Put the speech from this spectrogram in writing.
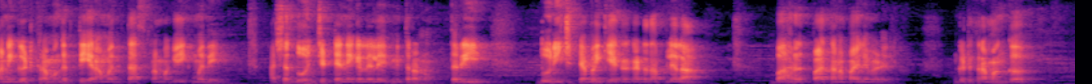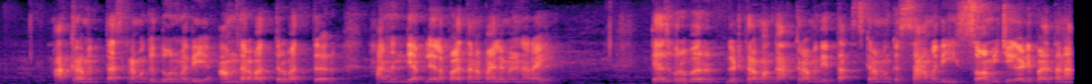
आणि गट क्रमांक तेरामध्ये तास क्रमांक एकमध्ये अशा दोन चिठ्ठ्या निघालेल्या आहेत मित्रांनो. तरी दोन्ही चिठ्ठ्यापैकी एका गटात आपल्याला भारत पाळताना पाहायला मिळेल. गट क्रमांक अकरामध्ये तास क्रमांक दोनमध्ये आमदार बहात्तर बहात्तर हा नंदी आपल्याला पाळताना पाहायला मिळणार आहे. त्याचबरोबर गट क्रमांक अकरामध्ये तास क्रमांक सहामध्ये स्वामीची गाडी पळताना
